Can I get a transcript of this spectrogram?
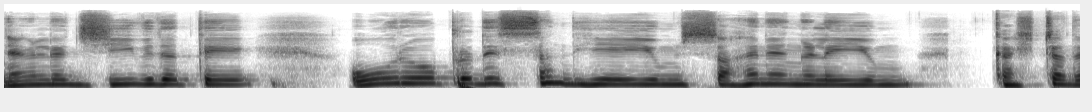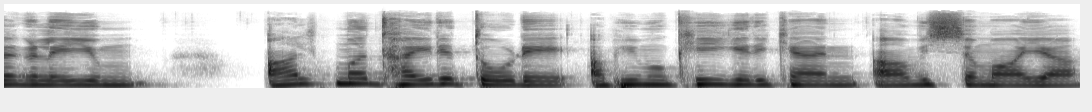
ഞങ്ങളുടെ ജീവിതത്തെ ഓരോ പ്രതിസന്ധിയെയും സഹനങ്ങളെയും കഷ്ടതകളെയും ആത്മധൈര്യത്തോടെ അഭിമുഖീകരിക്കാൻ ആവശ്യമായ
